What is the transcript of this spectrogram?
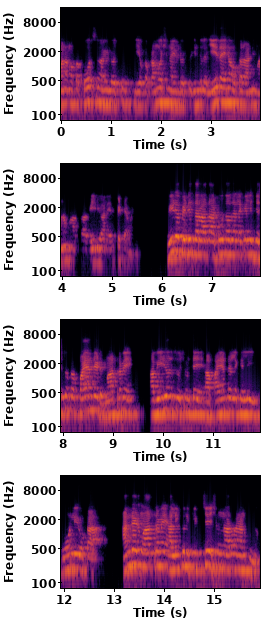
మనం ఒక కోర్సు అయి ఉండొచ్చు ఈ యొక్క ప్రమోషన్ అయి ఉండొచ్చు. ఇందులో ఏదైనా ఒకదాన్ని మనం ఆ వీడియో అనేది పెట్టామండి. వీడియో పెట్టిన తర్వాత ఆ టూ థౌజండ్లకి వెళ్ళి జస్ట్ ఒక ఫైవ్ హండ్రెడ్ మాత్రమే ఆ వీడియోని చూసి ఉంటే ఆ ఫైవ్ హండ్రెడ్లకి వెళ్ళి ఓన్లీ ఒక హండ్రెడ్ మాత్రమే ఆ లింక్ని క్లిక్ చేసి ఉన్నారు అని అనుకుందాం.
